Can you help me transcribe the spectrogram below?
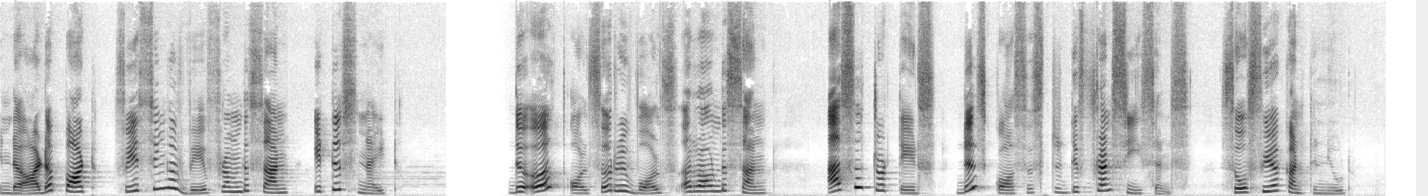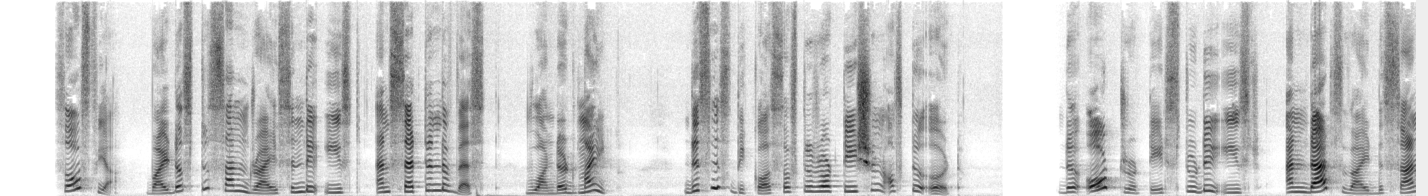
In the other part, facing away from the sun, it is night. The earth also revolves around the sun. As it rotates, this causes the different seasons. Sophia continued. Sophia, why does the sun rise in the east and set in the west? wondered Mike. This is because of the rotation of the earth. The earth rotates to the east and that's why the sun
